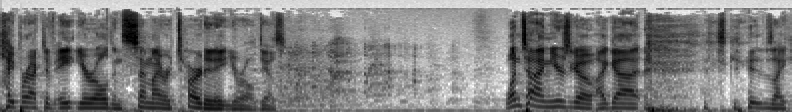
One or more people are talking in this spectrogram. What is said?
hyperactive eight year old and semi retarded eight year old, yes. One time years ago, I got, it was like,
